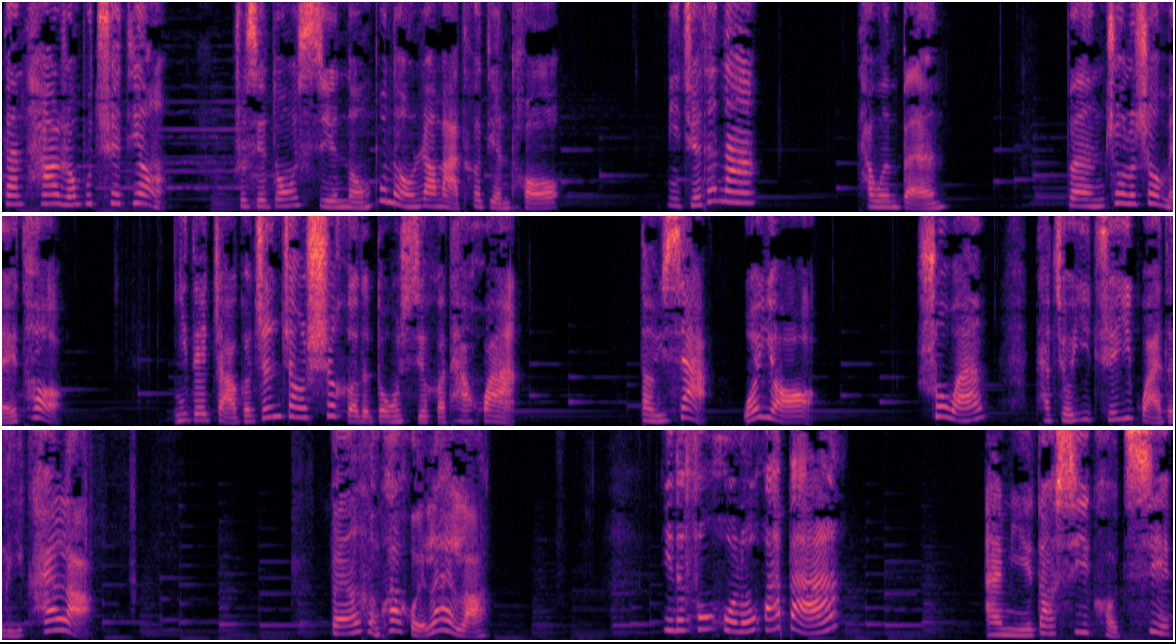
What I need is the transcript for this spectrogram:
但她仍不确定这些东西能不能让马特点头。你觉得呢？他问本。本皱了皱眉头。你得找个真正适合的东西和他换。等一下，我有。说完，他就一瘸一拐的离开了。本很快回来了。你的风火轮滑板，艾米倒吸一口气。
